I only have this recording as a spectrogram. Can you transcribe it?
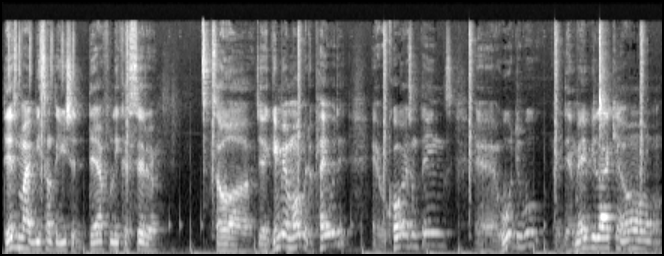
this might be something you should definitely consider. So uh, just give me a moment to play with it and record some things and whoop de whoop. And then maybe like um,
